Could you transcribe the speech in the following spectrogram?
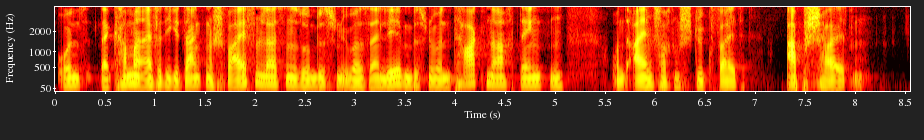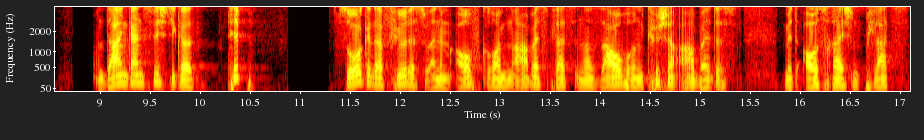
Und da kann man einfach die Gedanken schweifen lassen, so ein bisschen über sein Leben, ein bisschen über den Tag nachdenken und einfach ein Stück weit abschalten. Und da ein ganz wichtiger Tipp, Sorge dafür, dass du an einem aufgeräumten Arbeitsplatz in einer sauberen Küche arbeitest, mit ausreichend Platz.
